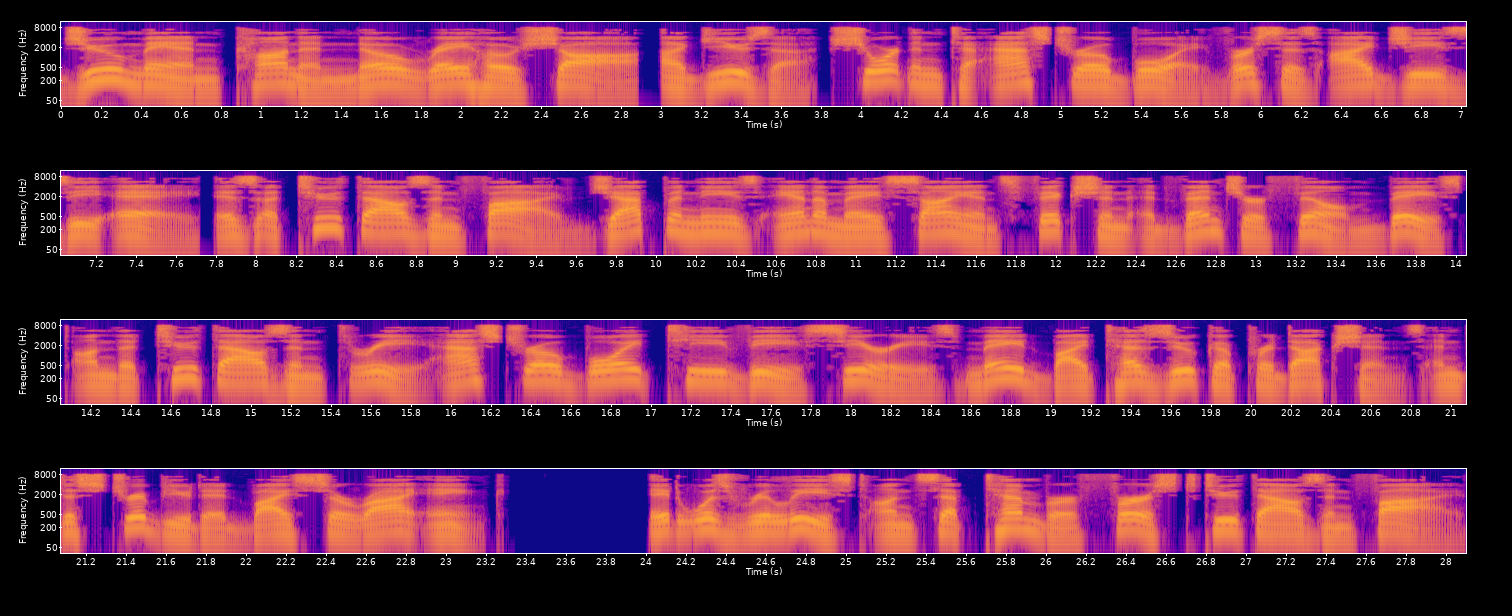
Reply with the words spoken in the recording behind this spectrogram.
Ju Man Kanan no Reiho Sha, Aguza shortened to Astro Boy vs. IGZA is a 2005 Japanese anime science fiction adventure film based on the 2003 Astro Boy TV series made by Tezuka Productions and distributed by Sarai Inc. It was released on September 1, 2005.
